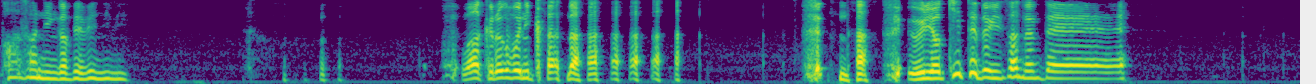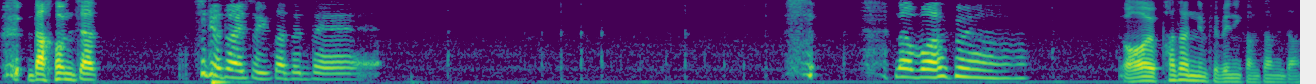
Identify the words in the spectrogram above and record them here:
파사님과 베베님이 와 그러고 보니까 나 나 의료 키트도 있었는데 나 혼자 치료도 할 수 있었는데. 나 뭐 한 거야? 어 파사님 베베님 감사합니다.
